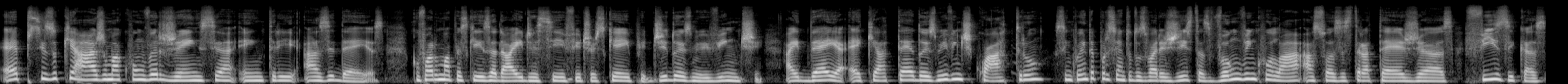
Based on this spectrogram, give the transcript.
é preciso que haja uma convergência entre as ideias. Conforme uma pesquisa da IDC Futurescape de 2020, a ideia é que até 2024, 50% dos varejistas vão vincular as suas estratégias físicas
